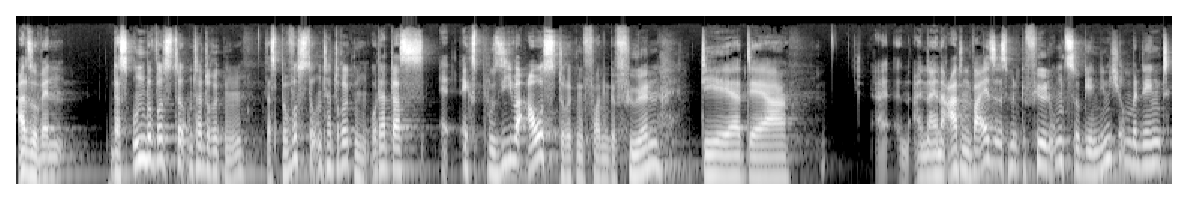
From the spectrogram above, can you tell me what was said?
Also, wenn das unbewusste Unterdrücken, das bewusste Unterdrücken oder das explosive Ausdrücken von Gefühlen, der, der äh, eine Art und Weise ist, mit Gefühlen umzugehen, die nicht unbedingt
